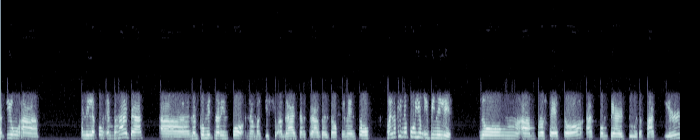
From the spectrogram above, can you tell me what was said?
At yung ah, kanila pong embahada, ah, nag-commit na rin po na mag-issue agad ng travel document. So, malaki na po yung ibinilis nung um, proseso as compared to the past years.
